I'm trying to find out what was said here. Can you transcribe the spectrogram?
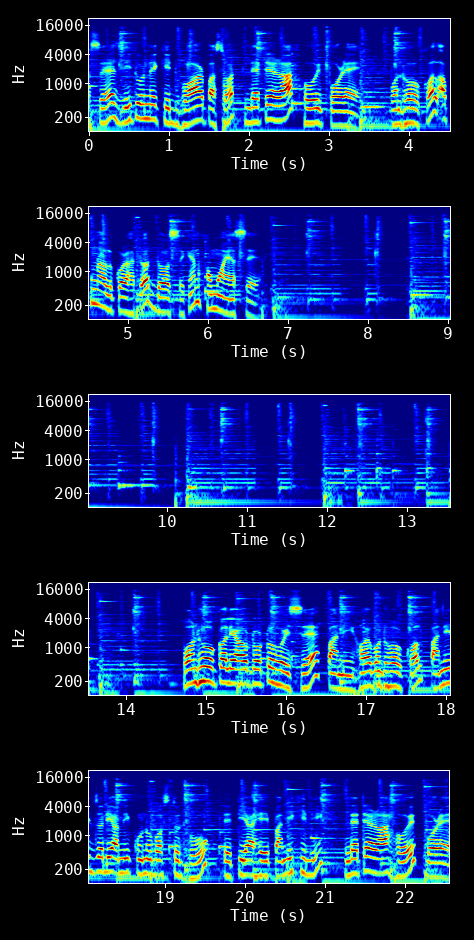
আছে যিটো নেকি ধোৱাৰ পাছত লেতেৰা হৈ পৰে? বন্ধুসকল আপোনালোকৰ হাতত দহ ছেকেণ্ড সময় আছে। বন্ধুসকল ইয়াৰ উত্তৰটো হৈছে পানী। হয় বন্ধুসকল পানীত যদি আমি কোনো বস্তু ধুওঁ তেতিয়া সেই পানীখিনি লেতেৰা হৈ পৰে।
